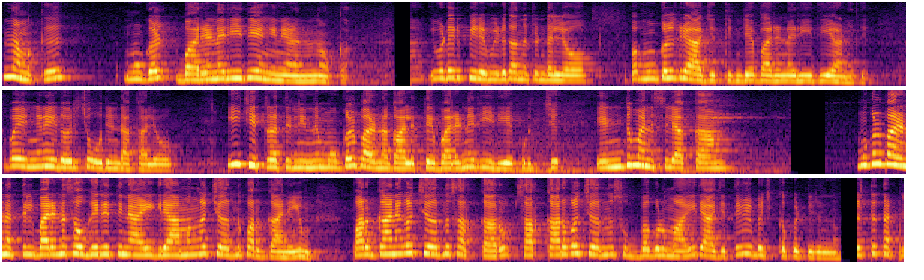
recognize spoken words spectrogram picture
ഇനി നമുക്ക് മുഗൾ ഭരണരീതി എങ്ങനെയാണെന്ന് നോക്കാം. ഇവിടെ ഒരു പിരമിഡ് തന്നിട്ടുണ്ടല്ലോ. അപ്പം മുഗൾ രാജ്യത്തിന്റെ ഭരണരീതിയാണിത്. അപ്പോൾ എങ്ങനെ ഇതൊരു ചോദ്യം ഉണ്ടാക്കാലോ? ഈ ചിത്രത്തിൽ നിന്ന് മുഗൾ ഭരണകാലത്തെ ഭരണരീതിയെക്കുറിച്ച് എന്തു മനസ്സിലാക്കാം? മുഗൾ ഭരണത്തിൽ ഭരണ സൗകര്യത്തിനായി ഗ്രാമങ്ങൾ ചേർന്ന് പർഗാനയും പർഗാനകൾ ചേർന്ന് സർക്കാരും സർക്കാരുകൾ ചേർന്ന് സുബ്ബകളുമായി രാജ്യത്തെ വിഭജിക്കപ്പെട്ടിരുന്നു. ആദ്യത്തെ തട്ടിൽ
